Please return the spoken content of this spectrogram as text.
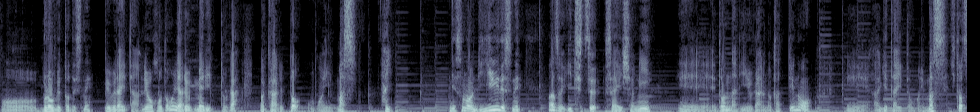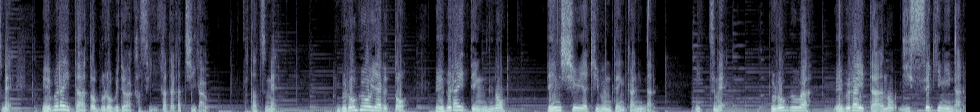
ブログとですね、ウェブライター両方ともやるメリットがわかると思います。はい。で、その理由ですね。まず5つ最初に、えー、どんな理由があるのかっていうのを、えー、げたいと思います。1つ目、ウェブライターとブログでは稼ぎ方が違う。2つ目、ブログをやると、ウェブライティングの練習や気分転換になる。3つ目、ブログはウェブライターの実績になる。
